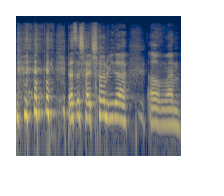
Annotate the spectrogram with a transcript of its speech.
das ist halt schon wieder, oh Mann.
